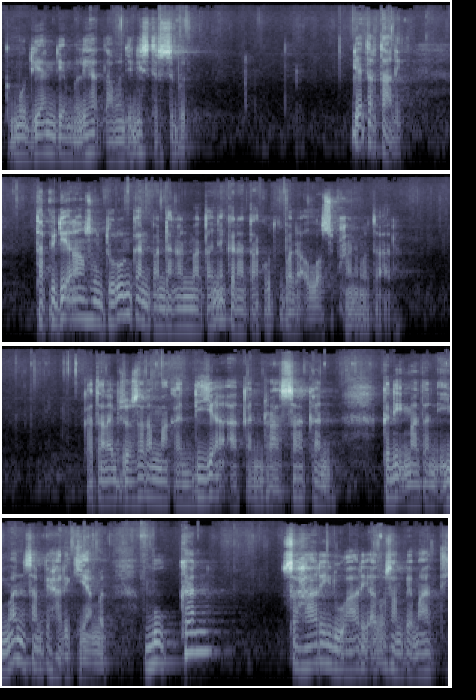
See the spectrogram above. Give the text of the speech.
kemudian dia melihat lawan jenis tersebut. Dia tertarik. Tapi dia langsung turunkan pandangan matanya karena takut kepada Allah Subhanahu wa taala. Kata Nabi SAW, maka dia akan rasakan kenikmatan iman sampai hari kiamat. Bukan sehari, dua hari, atau sampai mati.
